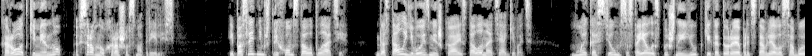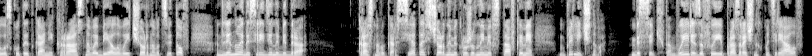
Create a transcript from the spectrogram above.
короткими, но все равно хорошо смотрелись. И последним штрихом стало платье. Достала его из мешка и стала натягивать. Мой костюм состоял из пышной юбки, которая представляла собой лоскуты ткани красного, белого и черного цветов, длиной до середины бедра, красного корсета с черными кружевными вставками, приличного, без всяких там вырезов и прозрачных материалов.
